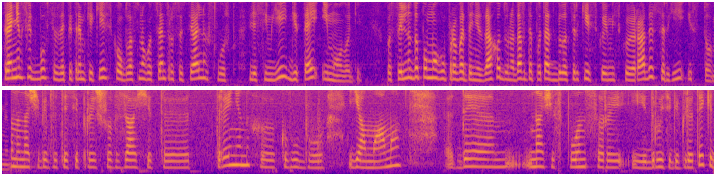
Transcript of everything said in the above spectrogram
Тренінг відбувся за підтримки Київського обласного центру соціальних служб для сім'ї, дітей і молоді. Посильну допомогу у проведенні заходу надав депутат Білоцерківської міської ради Сергій Істомін. На нашій бібліотеці пройшов захід е, тренінг е, клубу Я мама, де наші спонсори і друзі бібліотеки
